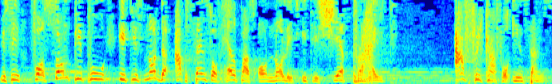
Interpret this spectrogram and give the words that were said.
You see, for some people, it is not the absence of helpers or knowledge. It is sheer pride. Africa, for instance.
